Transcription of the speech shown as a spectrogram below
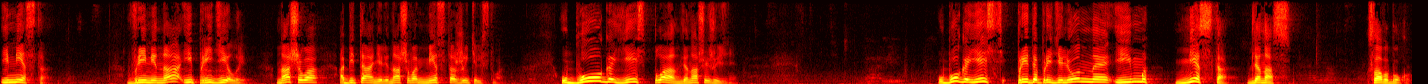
и место – времена и пределы нашего обитания или нашего места жительства. У Бога есть план для нашей жизни. У Бога есть предопределенное им место для нас. Слава Богу.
